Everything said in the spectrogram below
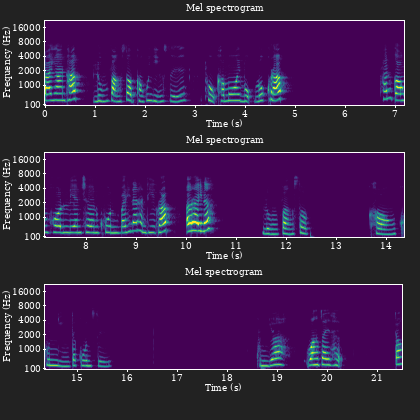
รายงานครับ หลุมฝังศพของคุณหญิงสือ ถูกขโมยบุกรุกครับ ท่านกองพลเรียนเชิญคุณไปที่นั่นทันทีครับ อะไรนะ หลุมฝังศพ ของคุณหญิงตระกูลสือ คุณย่าวางใจเถอะ ต้อง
